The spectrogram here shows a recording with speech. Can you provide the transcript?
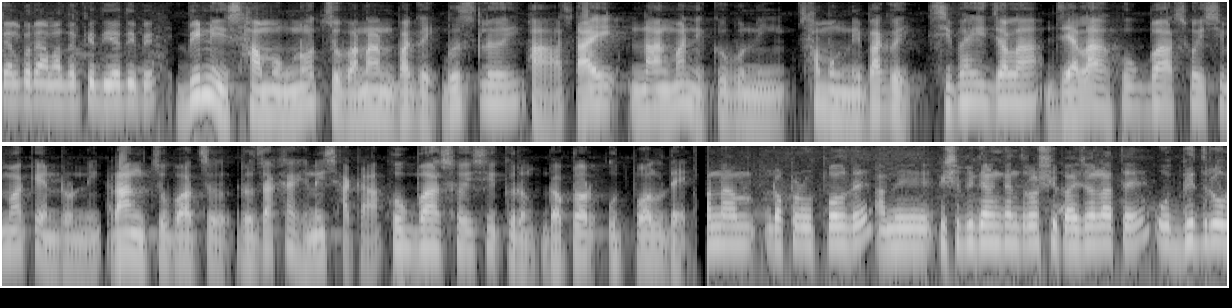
তেল করে আমাদেরকে দিয়ে দিবে। bini samung no chubanan bagui buslui phas tai nangmani kubuni samungni bagui sipai jala jela hukba soisima kendroni rang chubachu rojaka hinui saka hukba soisi kurung dr utpol de আমার নাম ডক্টর উৎপল দে। আমি কৃষি বিজ্ঞান কেন্দ্র সিপাহীজলাতে উদ্ভিদ রোগ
